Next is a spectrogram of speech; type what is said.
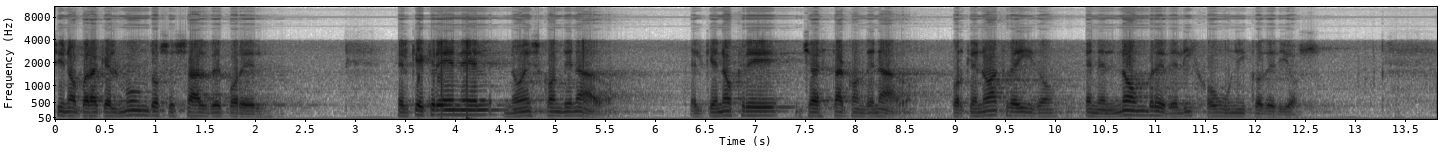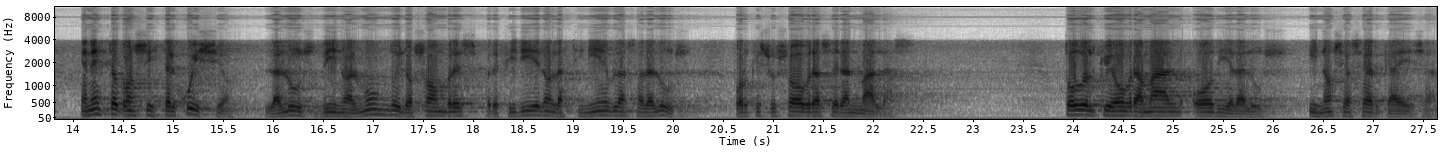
sino para que el mundo se salve por Él. El que cree en Él no es condenado, el que no cree ya está condenado, porque no ha creído en el nombre del Hijo único de Dios. En esto consiste el juicio. La luz vino al mundo y los hombres prefirieron las tinieblas a la luz, porque sus obras eran malas. Todo el que obra mal odia la luz y no se acerca a ella,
